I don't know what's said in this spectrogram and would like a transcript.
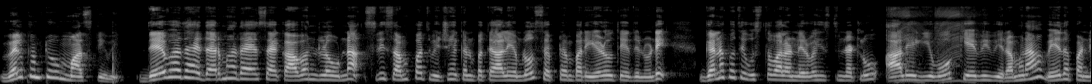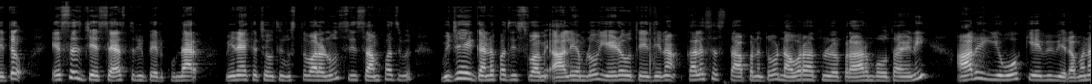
వెల్కమ్ టు మాస్ టీవీ. దేవాదాయ ధర్మాదాయ శాఖ ఆవరణలో ఉన్న శ్రీ సంపత్ విజయ గణపతి ఆలయంలో సెప్టెంబర్ ఏడవ తేదీ నుండి గణపతి ఉత్సవాలను నిర్వహిస్తున్నట్లు ఆలయ ఈవో కేవీవి రమణ వేద పండితులు ఎస్ఎస్జే శాస్త్రి పేర్కొన్నారు. వినాయక చవితి ఉత్సవాలను శ్రీ సంపత్ విజయ గణపతి స్వామి ఆలయంలో ఏడవ తేదీన కలశ స్థాపనతో నవరాత్రులు ప్రారంభమవుతాయని ఆలయ ఈవో కేవీవి రమణ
